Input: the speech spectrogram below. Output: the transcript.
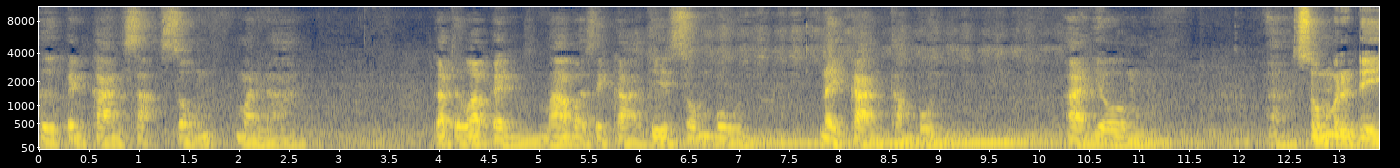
คือเป็นการสะสมมานาน ก็ถือว่าเป็นมหาบาสิกาที่สมบูรณ์ในการทำบุญอาโยมอ่า สมฤดี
